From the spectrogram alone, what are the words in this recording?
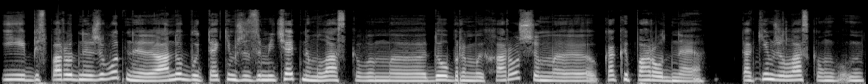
и беспородное животное, оно будет таким же замечательным, ласковым, э, добрым и хорошим, э, как и породное таким же ласковым.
